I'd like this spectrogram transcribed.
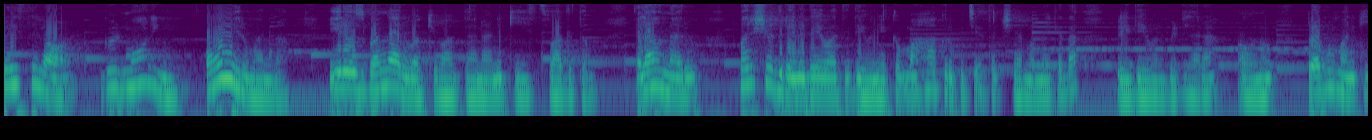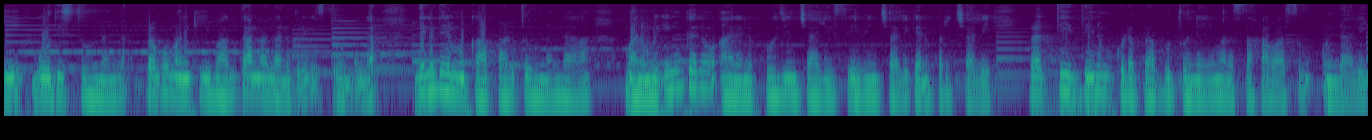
Praise the good morning. ఓ మీరు మన్న ఈరోజు బంగారు వాక్య వాగ్దానానికి స్వాగతం. ఎలా ఉన్నారు? పరిశుద్ధుడైన దేవాతి దేవుని యొక్క మహాకృప చేత క్షేమమే కదా? ప్రియ దేవుని బిడ్డారా అవును ప్రభు మనకి బోధిస్తూ ఉండగా ప్రభు మనకి వాగ్దానాలు అనుగ్రహిస్తూ ఉండగా దినదినము కాపాడుతూ ఉండగా మనము ఇంకనూ ఆయనను పూజించాలి సేవించాలి కనపరచాలి ప్రతి దినం కూడా ప్రభుతోనే మన సహవాసం ఉండాలి.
